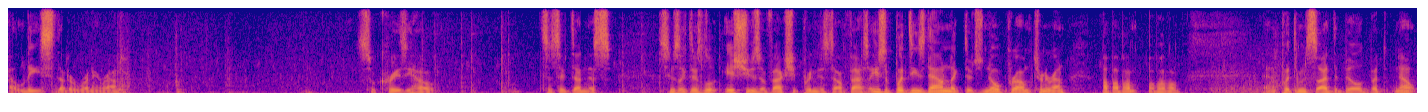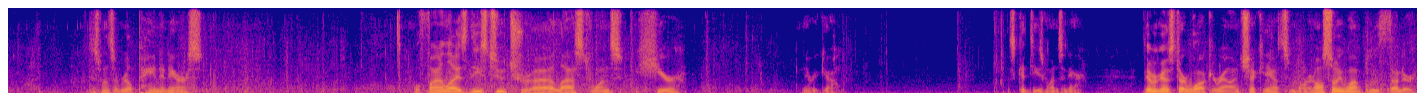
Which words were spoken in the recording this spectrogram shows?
at least, that are running around. It's so crazy how, since they've done this, seems like there's little issues of actually putting this down fast. I used to put these down like there's no problem, turn around, and put them inside the build, but no, this one's a real pain in the arse. We'll finalize these two uh, last ones here. There we go. Let's get these ones in here. Then we're going to start walking around and checking out some more. And also we want Blue Thunder.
